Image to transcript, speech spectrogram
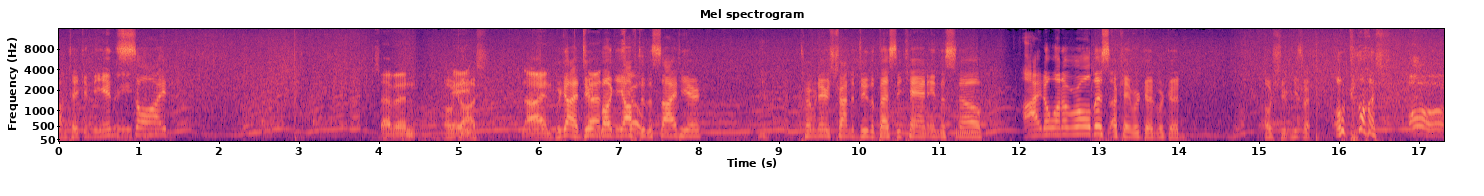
I'm taking the inside. Seven, Oh Eight. gosh. nine. We got a dune Ten. buggy off go. to the side here. Terminator's trying to do the best he can in the snow. I don't want to roll this. Okay, we're good. We're good. Oh shoot, he's right. Oh gosh. Oh,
